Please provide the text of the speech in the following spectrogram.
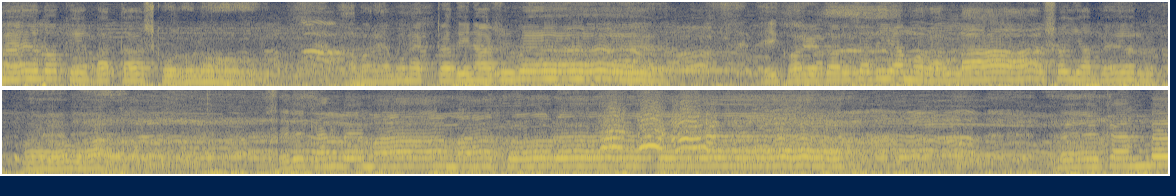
মেয়ে লোকে বাতাস করল। আবার এমন একটা দিন আসবে, এই ঘরের দরজা দিয়ে আমার আল্লাহ সইয়া বের হওয়া। ছেলে কান্দে মা মা করে। কান্দবে কান্দবে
